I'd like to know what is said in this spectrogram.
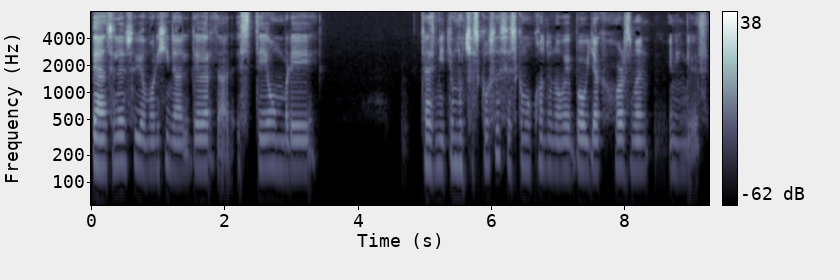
Véansela en su idioma original. De verdad, este hombre transmite muchas cosas. Es como cuando uno ve Bojack Horseman en inglés.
